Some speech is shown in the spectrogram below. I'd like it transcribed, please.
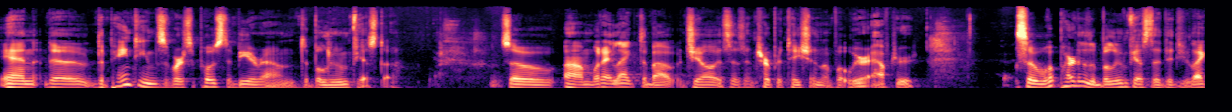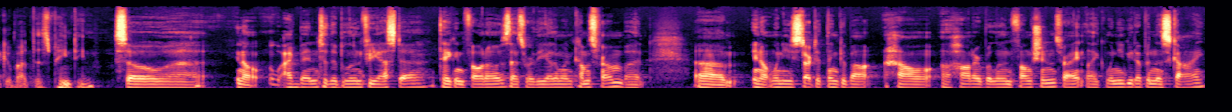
and the the paintings were supposed to be around the balloon fiesta. So um, what I liked about Jill is his interpretation of what we were after. So what part of the balloon fiesta did you like about this painting? So, uh, you know, I've been to the Balloon Fiesta, taking photos. That's where the other one comes from. But, um, you know, when you start to think about how a hot air balloon functions, right? Like when you get up in the sky,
